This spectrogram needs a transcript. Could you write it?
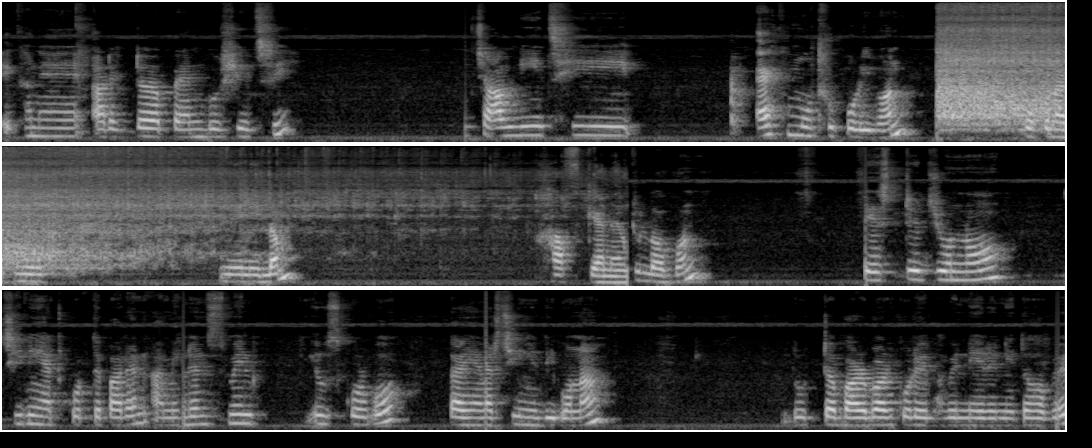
এখানে আরেকটা প্যান বসিয়েছি। চাল নিয়েছি এক মুঠো পরিমাণ। কোকোনাট মিল্ক নিয়ে নিলাম। হাফ ক্যানের একটু লবণ। টেস্টের জন্য চিনি অ্যাড করতে পারেন। আমি কন্ডেন্স মিল্ক ইউজ করব, তাই আমি আর চিনি দিব না। দুধটা বারবার করে এভাবে নেড়ে নিতে হবে।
